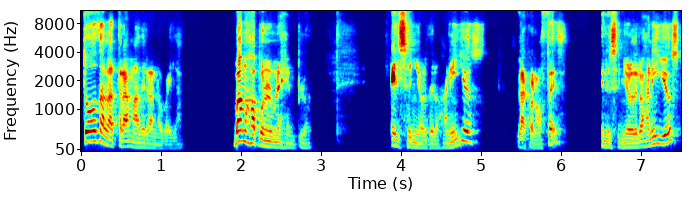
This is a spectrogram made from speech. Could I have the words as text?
toda la trama de la novela. Vamos a poner un ejemplo. El Señor de los Anillos, ¿la conoces? En El Señor de los Anillos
